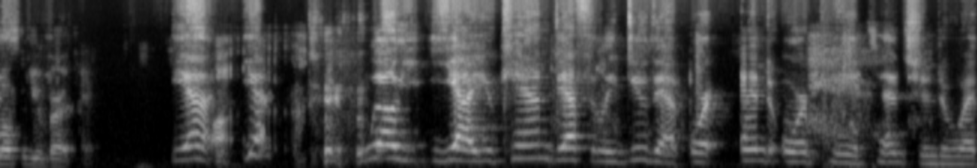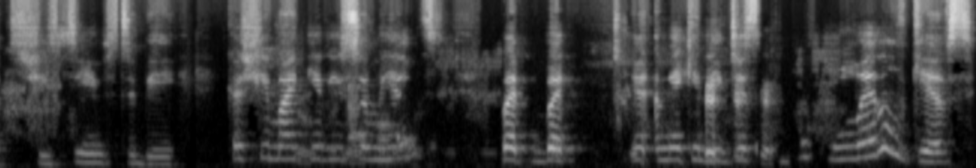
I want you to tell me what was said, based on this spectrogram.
What you for your birthday? yeah, Uh, yeah. Well, yeah, you can definitely do that, or and or pay attention to what she seems to be, because she might give you some hints. But but yeah, and they can be just little gifts,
